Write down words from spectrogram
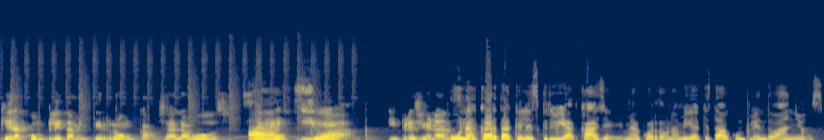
que era completamente ronca, o sea, la voz se ah, iba impresionante. Una carta que le escribí a Calle, me acuerdo a una amiga que estaba cumpliendo años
